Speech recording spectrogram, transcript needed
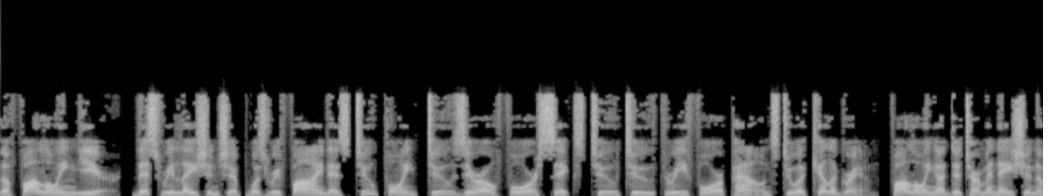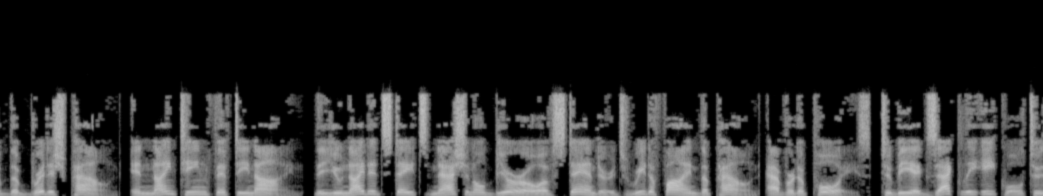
The following year, this relationship was refined as 2.20462234 pounds to a kilogram, following a determination of the British pound. In 1959, the United States National Bureau of Standards redefined the pound to be exactly equal to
